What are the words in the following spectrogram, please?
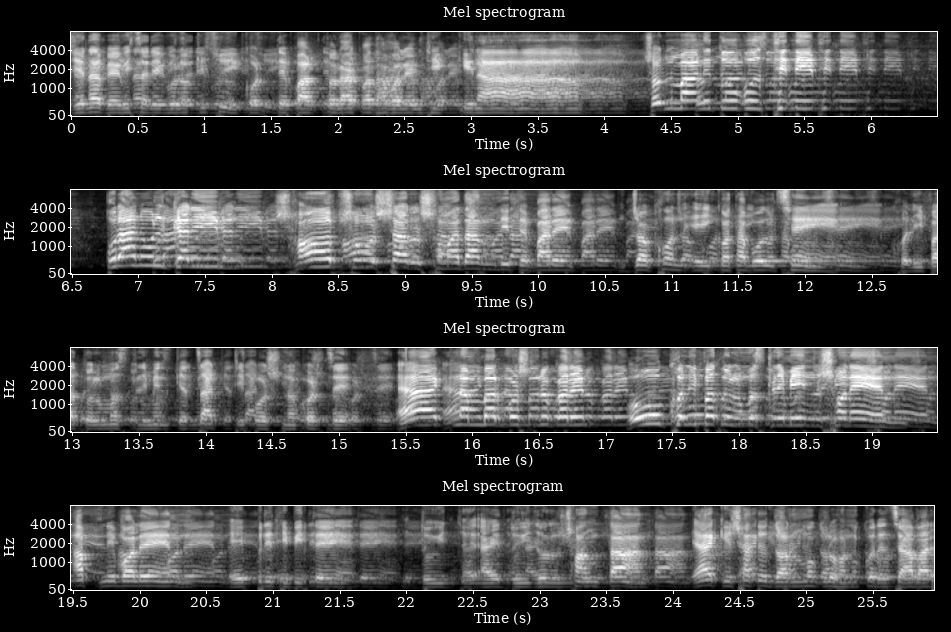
জেনা ব্যবচার এগুলো কিছুই করতে পারতো না। কথা বলেন ঠিক কিনা? সম্মানিত উপস্থিতি। কোরআনুল করিম সব সমস্যার সমাধান দিতে পারে যখন এই কথা বলছে। খলিফাতুল মুসলিমিনকে চারটি প্রশ্ন করছে। এক নাম্বার প্রশ্ন করে, ও খলিফাতুল মুসলিমিন, শোনেন, আপনি বলেন, এই পৃথিবীতে দুই দুইজন সন্তান একই সাথে জন্মগ্রহণ করেছে, আবার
